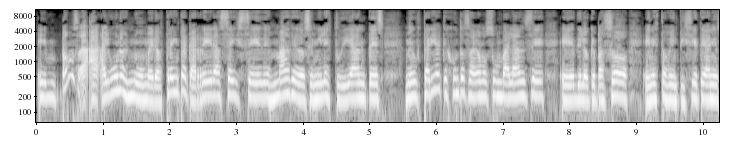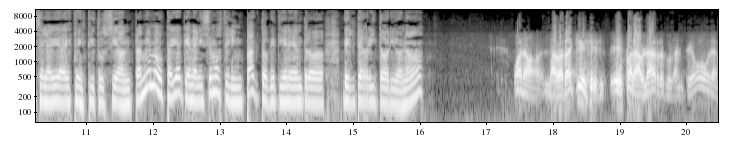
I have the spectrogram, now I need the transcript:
Eh, vamos a, algunos números, 30 carreras, 6 sedes, más de 12.000 estudiantes. Me gustaría que juntos hagamos un balance eh, de lo que pasó en estos 27 años en la vida de esta institución. También me gustaría que analicemos el impacto que tiene dentro del territorio, ¿no? Bueno, la verdad que es para hablar durante horas,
